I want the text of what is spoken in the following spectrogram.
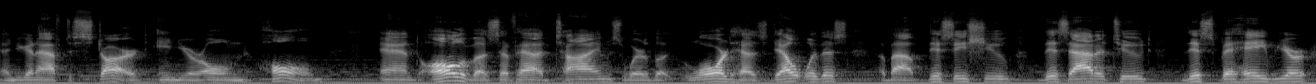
and you're going to have to start in your own home and all of us have had times where the Lord has dealt with us about this issue, this attitude, this behavior,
